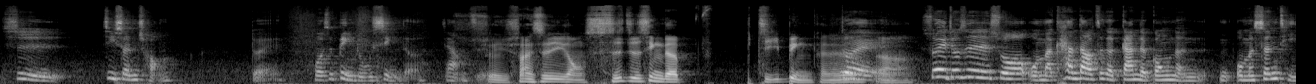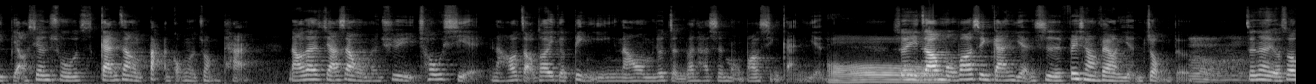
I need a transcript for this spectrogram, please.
是寄生虫，对，或者是病毒性的这样子，所以算是一种实质性的疾病，可能对，嗯，所以就是说，我们看到这个肝的功能，我们身体表现出肝脏罢工的状态。然后再加上我们去抽血，然后找到一个病因，然后我们就诊断它是猛暴性肝炎。哦，所以你知道猛暴性肝炎是非常非常严重的，嗯，真的有时候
